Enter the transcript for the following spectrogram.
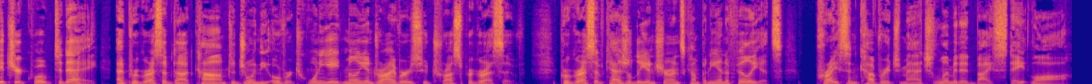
Get your quote today at progressive.com to join the over 28 million drivers who trust Progressive. Progressive Casualty Insurance Company and Affiliates. Price and coverage match limited by state law.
